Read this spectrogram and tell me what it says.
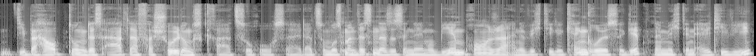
die Behauptung, dass Adler Verschuldungsgrad zu hoch sei. Dazu muss man wissen, dass es in der Immobilienbranche eine wichtige Kenngröße gibt, nämlich den LTV.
